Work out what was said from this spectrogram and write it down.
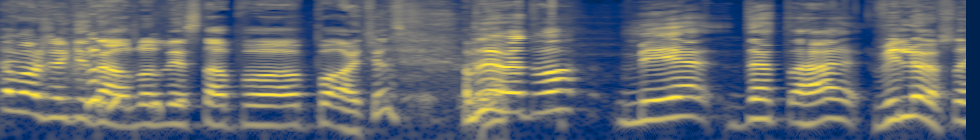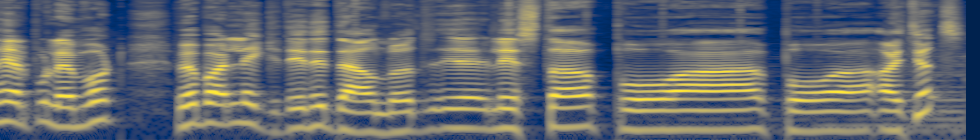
Jeg bare sjekke download-lista på, på iTunes. Ja, men du vet hva? Med dette her Vi løser hele problemet vårt ved å bare legge det inn i download-lista på, på iTunes.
